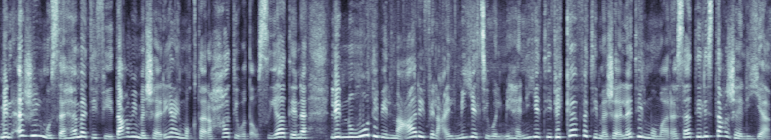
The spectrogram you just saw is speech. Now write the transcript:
من أجل المساهمة في دعم مشاريع مقترحات وتوصيات للنهوض بالمعارف العلمية والمهنية في كافة مجالات الممارسات الاستعجالية.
